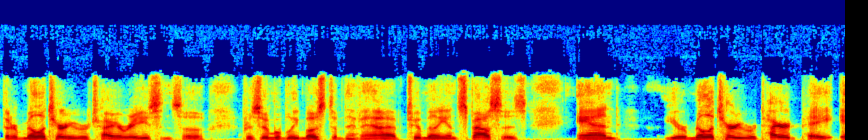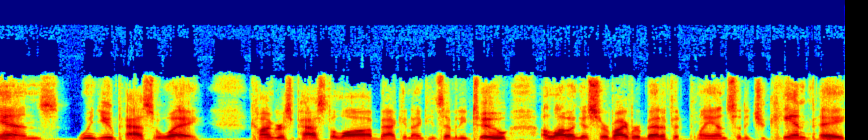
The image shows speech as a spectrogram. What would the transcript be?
that are military retirees, and so presumably most of them have 2 million spouses. And your military retired pay ends when you pass away. Congress passed a law back in 1972 allowing a survivor benefit plan so that you can pay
